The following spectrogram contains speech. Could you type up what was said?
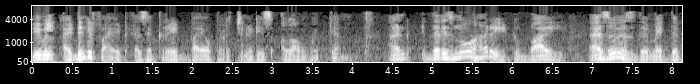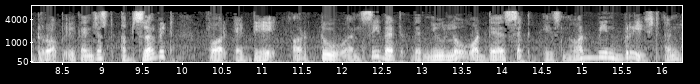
We will identify it as a great buy opportunities along with them. And there is no hurry to buy as soon as they make the drop, you can just observe it for a day or two and see that the new low what they have set is not being breached. And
